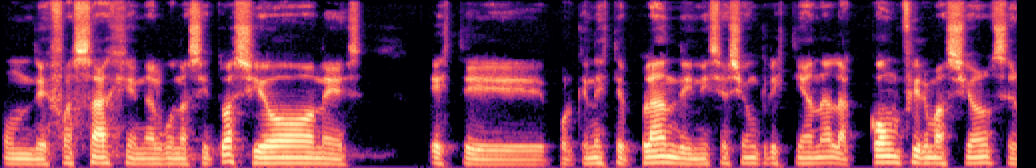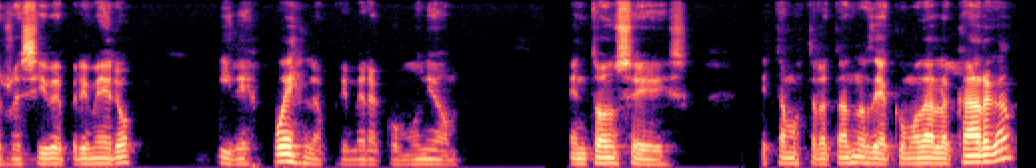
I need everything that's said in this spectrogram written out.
un desfasaje en algunas situaciones, este, porque en este plan de iniciación cristiana la confirmación se recibe primero y después la primera comunión. Entonces, estamos tratando de acomodar la carga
